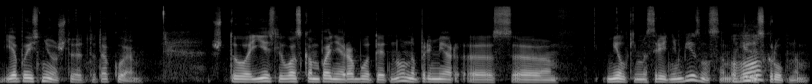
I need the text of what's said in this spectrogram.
Я поясню, что это такое. Что если у вас компания работает, ну, например, э, с э, мелким и средним бизнесом угу. или с крупным,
